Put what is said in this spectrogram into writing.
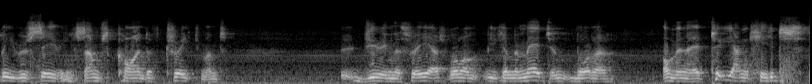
be receiving some kind of treatment during the three hours. Well, um, you can imagine what a. I mean, they had two young kids,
